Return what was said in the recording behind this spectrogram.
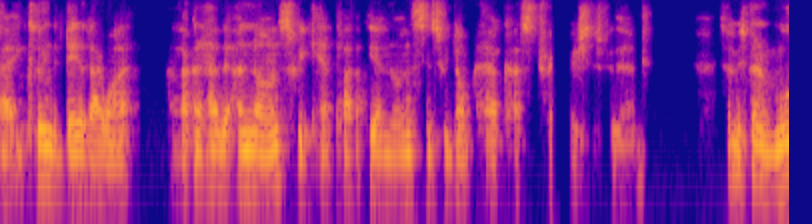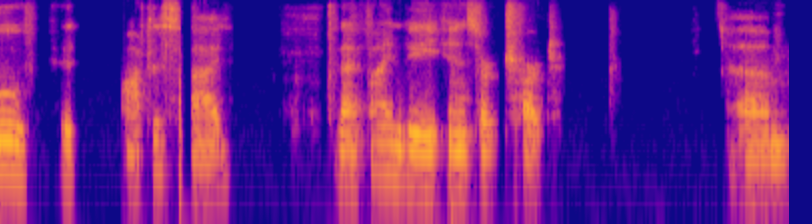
uh, including the data that I want. I'm not going to have the unknowns. We can't plot the unknowns since we don't have concentrations for them. So I'm just going to move it off to the side. And I find the insert chart. Um,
